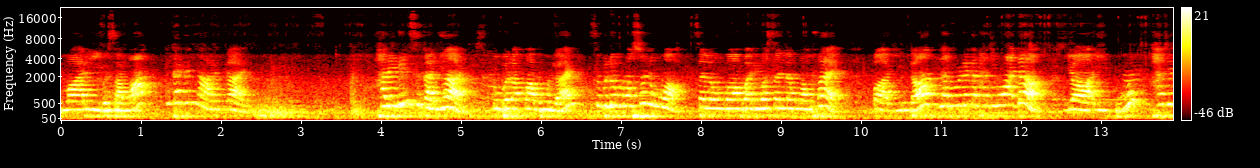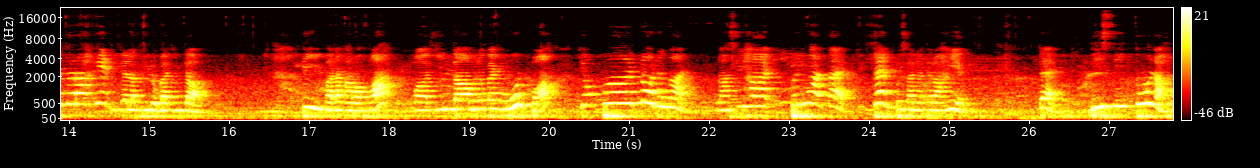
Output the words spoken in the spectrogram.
Mari bersama kita dengarkan. Hadirin sekalian, beberapa bulan sebelum Rasulullah Sallallahu Alaihi Wasallam wafat, baginda telah menunaikan haji wada, iaitu haji terakhir di dalam hidup baginda. Di padang Arafah, baginda meletakkan khutbah yang penuh dengan nasihat, peringatan dan pesanan terakhir. Dan di situlah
